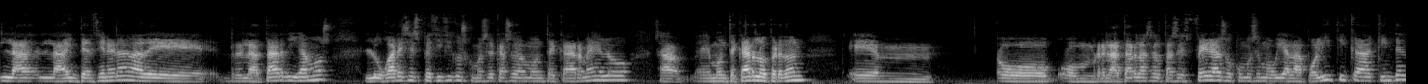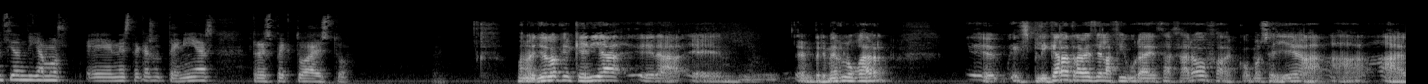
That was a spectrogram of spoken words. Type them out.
la, la, intención era la de relatar, digamos, lugares específicos, como es el caso de Monte Carmelo, o sea, eh, Monte Carlo, perdón, o, o, relatar las altas esferas, o cómo se movía la política. ¿Qué intención, digamos, en este caso tenías respecto a esto? Bueno, yo lo que quería era, eh, en primer lugar, eh, explicar a través de la figura de Zaharov cómo se llega a,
